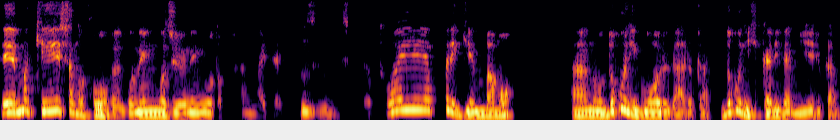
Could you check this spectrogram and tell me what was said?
で、まあ経営者の方が5年後、10年後とか考えたりとかするんですけど、うん、とはいえやっぱり現場も、あの、どこにゴールがあるかどこに光が見えるかっ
